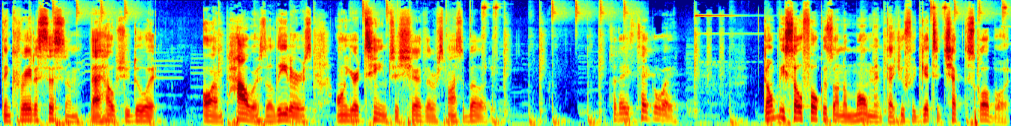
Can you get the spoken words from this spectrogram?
then create a system that helps you do it or empowers the leaders on your team to share the responsibility. Today's takeaway don't be so focused on the moment that you forget to check the scoreboard.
